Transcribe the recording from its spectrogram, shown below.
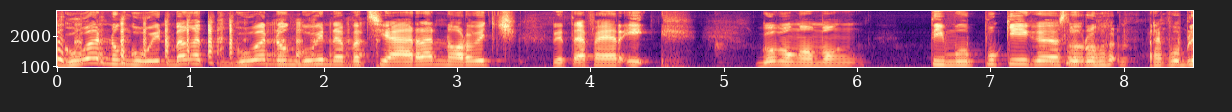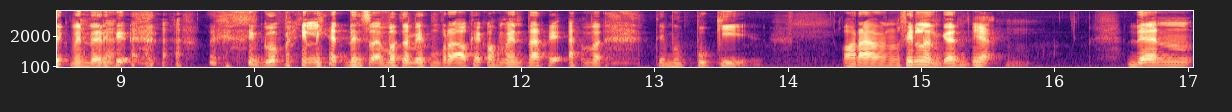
gua nungguin banget, gua nungguin dapat siaran Norwich di TVRI. Gua mau ngomong Timu Puki ke seluruh Republik men dari gue pengen lihat dari sama sampai yang komentarnya apa Timu Puki orang Finland kan Iya. dan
